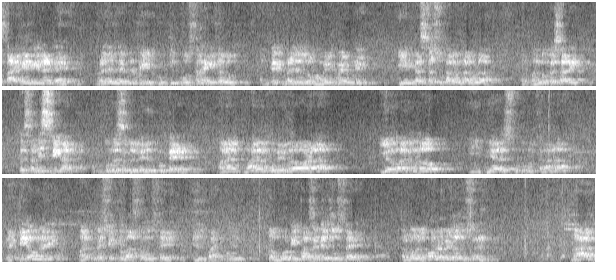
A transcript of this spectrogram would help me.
స్థాయికి ఎదిగినంటే ప్రజల దగ్గర గుర్తింపు వస్తూనే అవుతారు. అందుకని ప్రజల్లో మమేకమై ఉండి ఏ కష్ట సుఖాలు ఉన్నా కూడా మరి మళ్ళీ ఒకసారి ఒక సమిష్టిగా కుటుంబ సభ్యులుగా ఎదుర్కొంటే మన మనకు వేములవాడ నియోజకవర్గంలో ఈ బీఆర్ఎస్ కుటుంబం చాలా గట్టిగా ఉన్నది. మనకున్న శక్తి వాస్తవం చూస్తే ఎదురు పార్టీకి లేదు. మన ఓటింగ్ పర్సంటేజ్ చూస్తే మన కొండపేటలో చూసినాను నాకు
